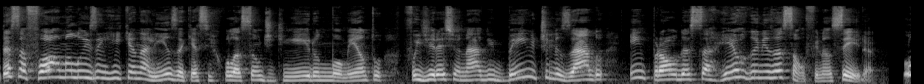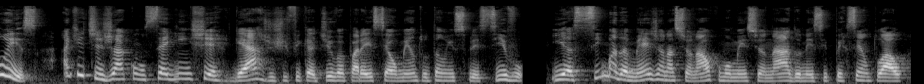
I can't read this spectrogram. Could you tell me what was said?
Dessa forma, Luiz Henrique analisa que a circulação de dinheiro no momento foi direcionado e bem utilizado em prol dessa reorganização financeira. Luiz, a Kit já consegue enxergar justificativa para esse aumento tão expressivo e acima da média nacional, como mencionado nesse percentual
